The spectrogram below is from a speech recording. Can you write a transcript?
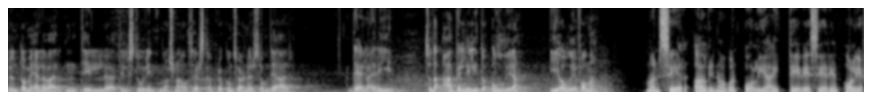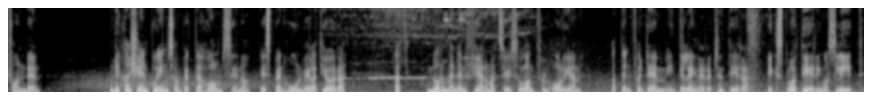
rundt om i hele verden til, eh, til store internasjonale selskaper og konserner som de er deleiere i. Så det er veldig lite olje i oljefondet. Man ser aldrig någon olja i tv-serien Oljefonden. Och det är kanske en poäng som Petter Holmsen och Espen Horn velat göra, att norrmännen fjärmat sig så långt från oljan att den för dem inte längre representerar exploatering och slit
